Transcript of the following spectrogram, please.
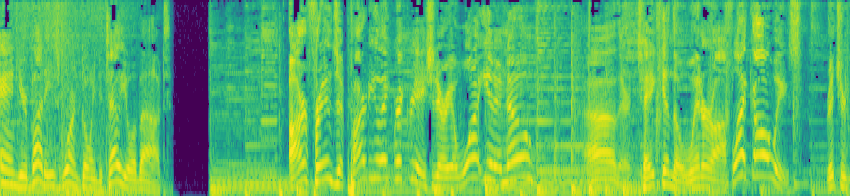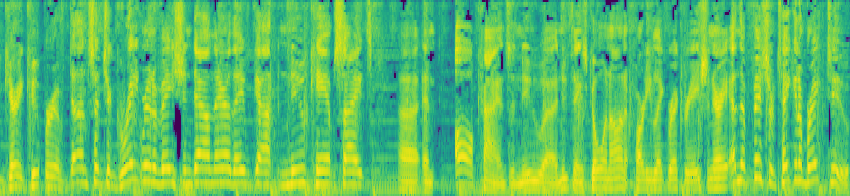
and your buddies weren't going to tell you about. Our friends at Pardee Lake Recreation Area want you to know uh, they're taking the winter off, like always. Richard and Carrie Cooper have done such a great renovation down there. They've got new campsites uh, and all kinds of new uh, new things going on at Pardee Lake Recreation Area, and the fish are taking a break too.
